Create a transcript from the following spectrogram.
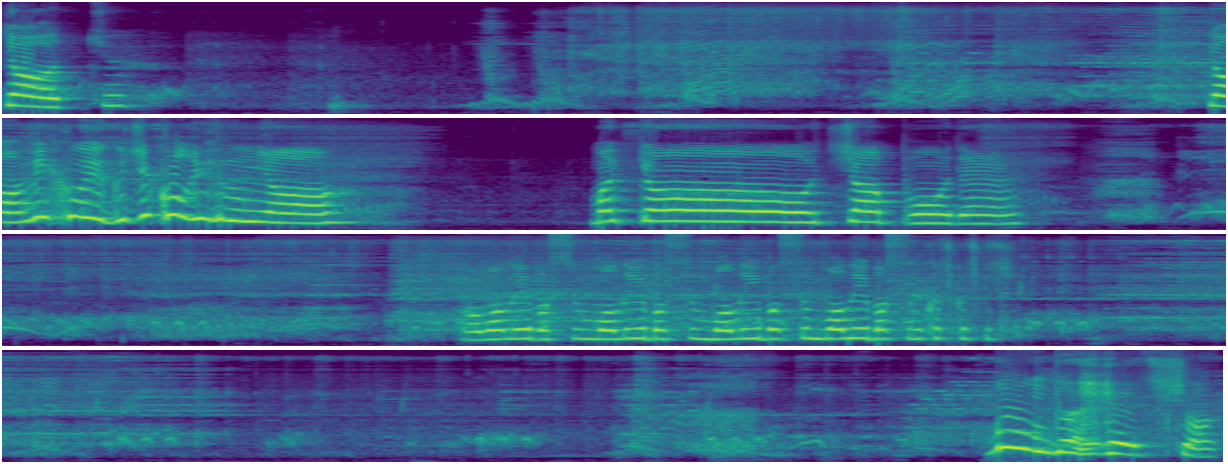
Ya tüh. Ya gıcık oluyorum ya. Makyo çapode. Vallahi basın, vallahi basın, vallahi basın, vallahi basın. Kaç kaç kaç. The headshot.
